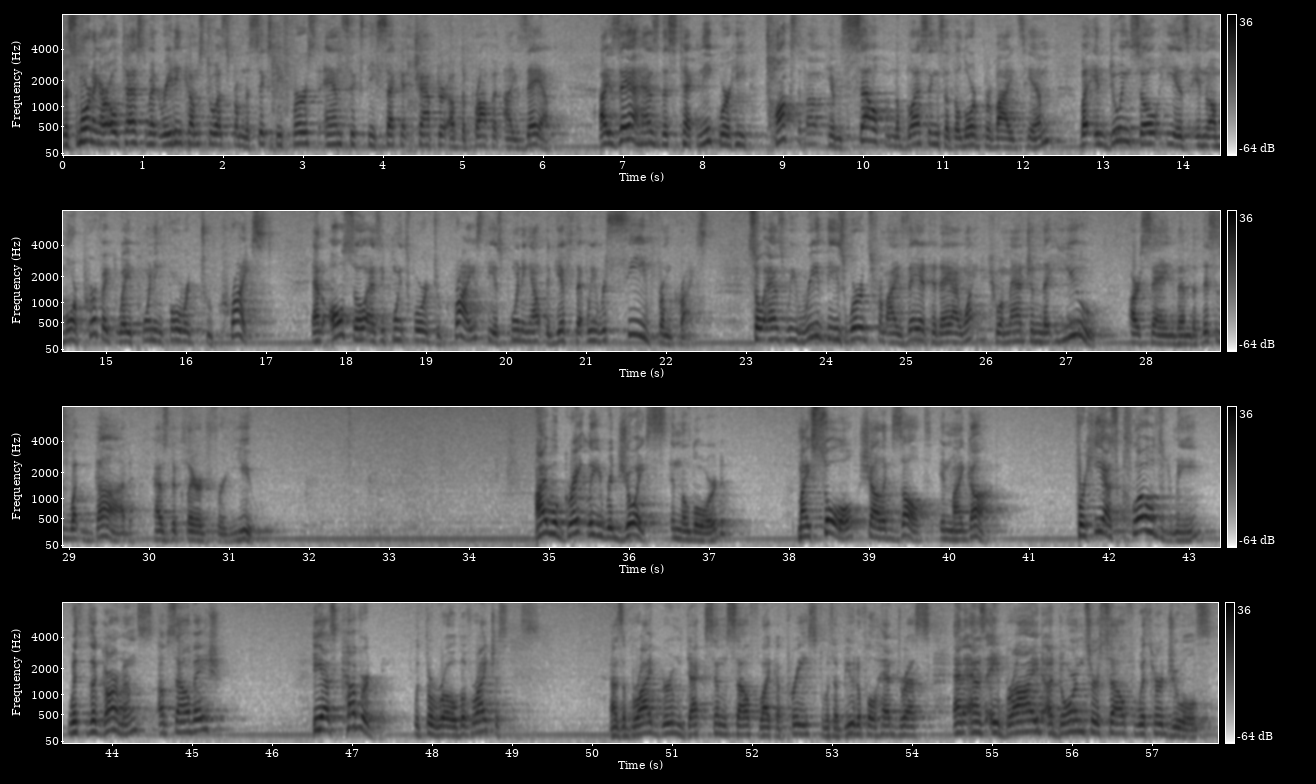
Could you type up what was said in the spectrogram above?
This morning, our Old Testament reading comes to us from the 61st and 62nd chapter of the prophet Isaiah. Isaiah has this technique where he talks about himself and the blessings that the Lord provides him, but in doing so, he is in a more perfect way pointing forward to Christ. And also, as he points forward to Christ, he is pointing out the gifts that we receive from Christ. So, as we read these words from Isaiah today, I want you to imagine that you are saying them, that this is what God has declared for you. I will greatly rejoice in the Lord. My soul shall exult in my God. For he has clothed me with the garments of salvation. He has covered me with the robe of righteousness. As a bridegroom decks himself like a priest with a beautiful headdress, and as a bride adorns herself with her jewels.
